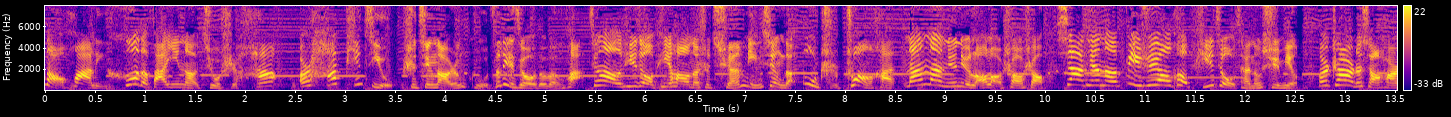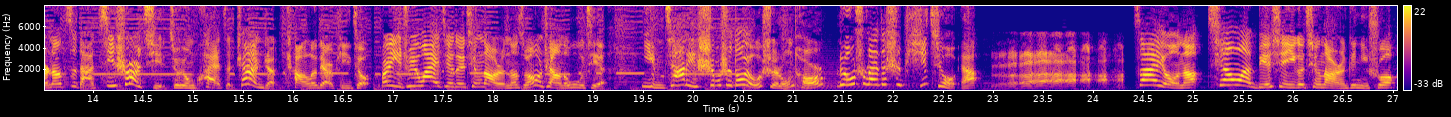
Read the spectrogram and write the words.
岛话里喝的发音呢就是哈，而哈啤酒是青岛人骨子里就有的文化。青岛的啤酒癖好呢是全民性的，不止壮汉，男男女女、老老少少，夏天呢必须要靠啤酒才能续命。而这儿的小孩呢，自打记事儿起就用筷子蘸着尝了点啤酒，而以至于外界对青岛人呢总有这样的误解：你们家里是不是都有个水龙头，流出来的是啤酒呀？再有呢，千万别信一个青岛人跟你说，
